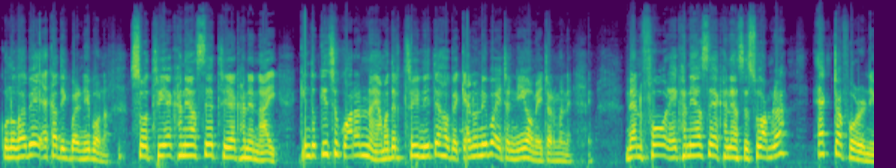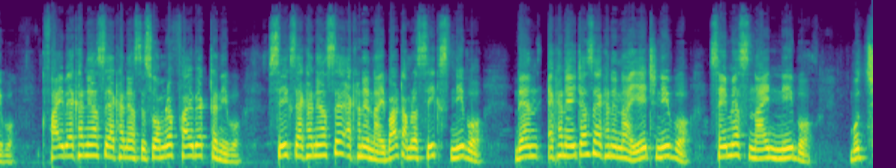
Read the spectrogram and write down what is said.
কোনোভাবে একাধিকবার নিব না। সো থ্রি এখানে আছে থ্রি এখানে নাই। কিন্তু কিছু করার নাই। আমাদের থ্রি নিতে হবে। কেন নিব? এটা নিয়ম, এটার মানে। দেন ফোর এখানে আছে এখানে আছে। সো আমরা একটা ফোর নিব। ফাইভ এখানে আছে এখানে আছে। সো আমরা ফাইভ একটা নিব। সিক্স এখানে আছে, এখানে নাই বাট আমরা সিক্স নিব। দেন এখানে এইট আছে, এখানে নাই এইট নিব। সেম এস নাইন নিব। বুঝছ?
